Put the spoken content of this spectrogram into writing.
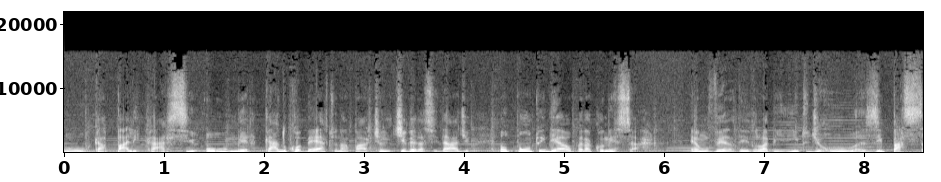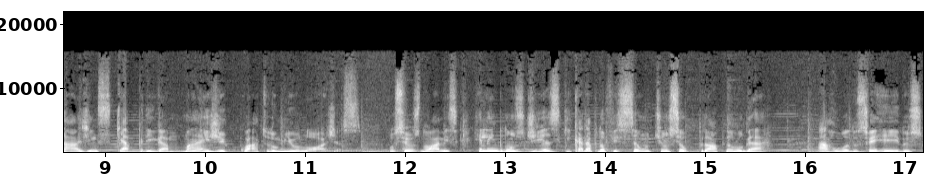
O Kapali Karsi, ou mercado coberto na parte antiga da cidade, é o ponto ideal para começar. É um verdadeiro labirinto de ruas e passagens que abriga mais de 4 mil lojas. Os seus nomes relembram os dias em que cada profissão tinha o seu próprio lugar. A Rua dos Ferreiros,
